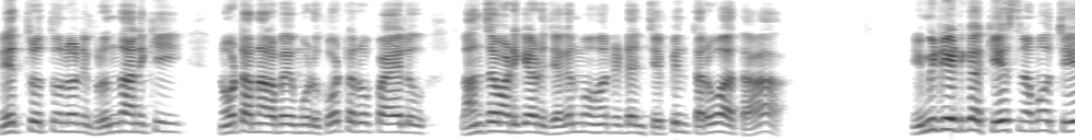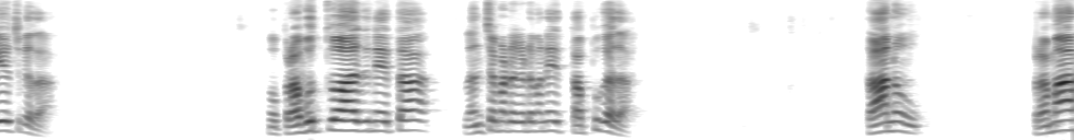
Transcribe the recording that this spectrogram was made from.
నేతృత్వంలోని బృందానికి నూట నలభై మూడు కోట్ల రూపాయలు లంచం అడిగాడు జగన్మోహన్ రెడ్డి అని చెప్పిన తర్వాత ఇమీడియట్గా కేసు నమోదు చేయొచ్చు కదా. ఓ ప్రభుత్వాధినేత లంచం అడగడం అనేది తప్పు కదా. తాను ప్రమాణ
